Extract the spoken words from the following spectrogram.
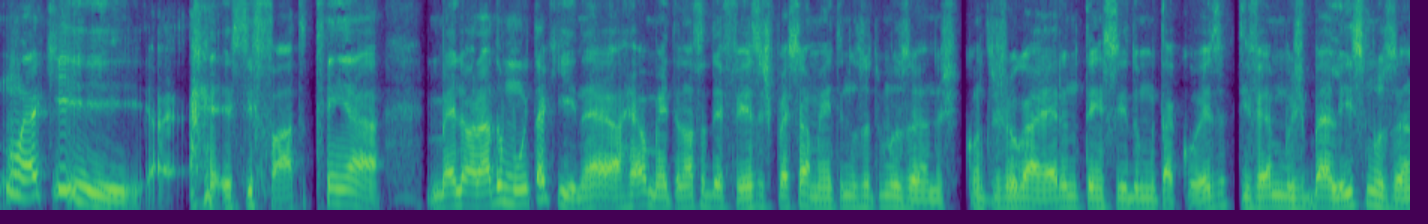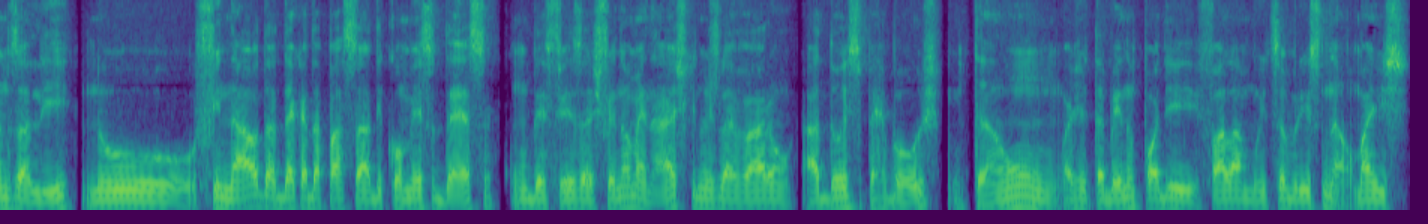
não é que esse fato tenha melhorado muito aqui, né? Realmente a nossa defesa, especialmente nos últimos anos, contra o jogo aéreo não tem sido muita coisa. Tivemos belíssimos anos ali no final da década passada e começo dessa, com defesas fenomenais que nos levaram a dois Super Bowls. Então, a gente também não pode falar muito sobre isso não, mas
